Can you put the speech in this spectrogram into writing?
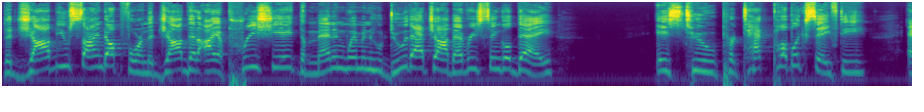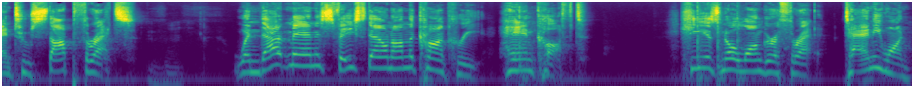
The job you signed up for and the job that I appreciate the men and women who do that job every single day is to protect public safety and to stop threats. Mm-hmm. When that man is face down on the concrete, handcuffed, he is no longer a threat to anyone.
